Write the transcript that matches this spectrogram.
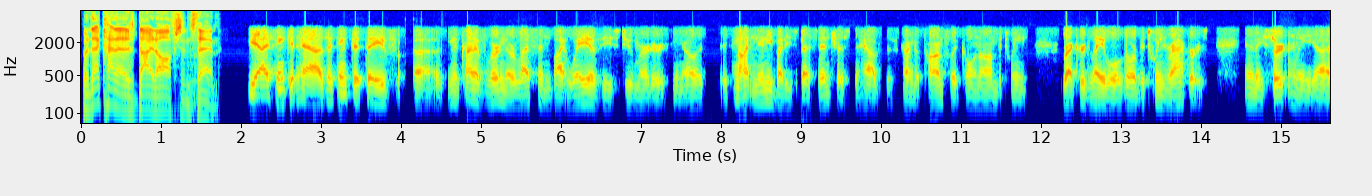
But that kind of has died off since then. Yeah, I think it has. I think that they've uh, you know kind of learned their lesson by way of these two murders. You know, it's, it's not in anybody's best interest to have this kind of conflict going on between record labels or between rappers. And they certainly, uh,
